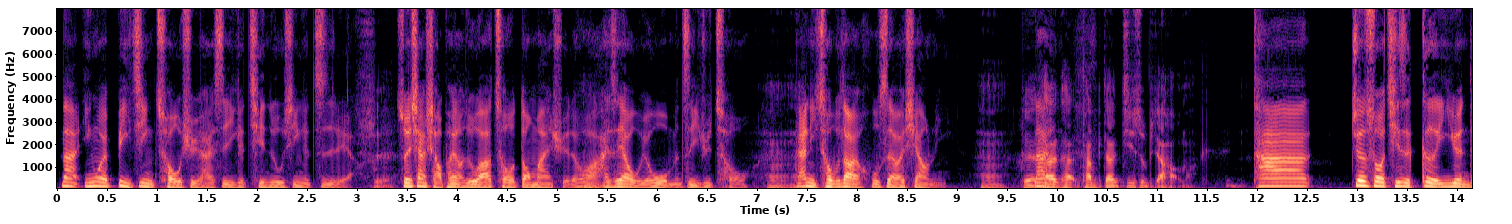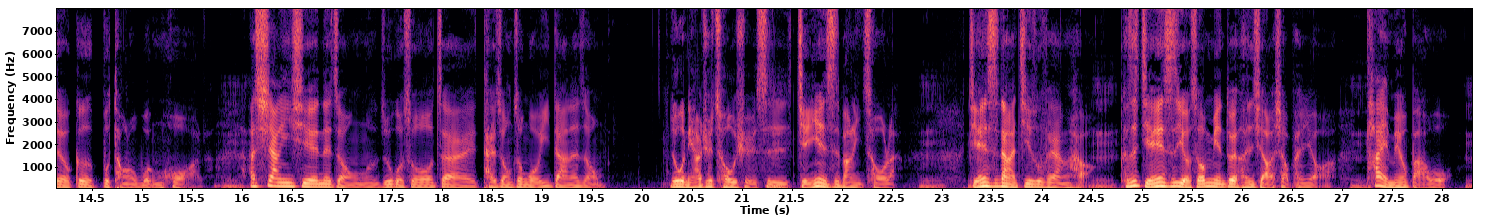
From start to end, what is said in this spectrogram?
那因为毕竟抽血还是一个侵入性的治疗，是，所以像小朋友如果要抽动脉血的话，嗯、还是要由我们自己去抽。嗯，那你抽不到，护士还会笑你。嗯，对，他他他比较技术比较好嘛。他就是说，其实各医院都有各不同的文化了。嗯、啊，像一些那种，如果说在台中中国医大那种，如果你要去抽血，是检验师帮你抽了。嗯，检验师当然技术非常好。嗯，可是检验师有时候面对很小的小朋友啊，嗯、他也没有把握。嗯，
